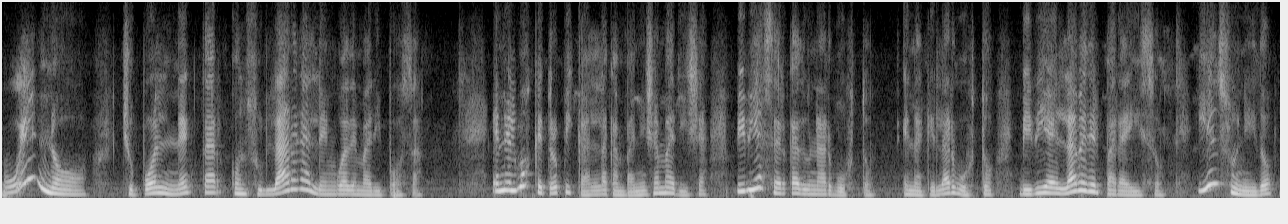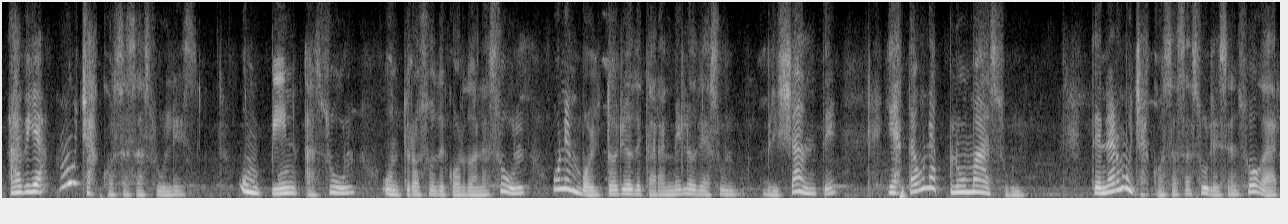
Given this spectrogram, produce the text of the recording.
bueno! Chupó el néctar con su larga lengua de mariposa. En el bosque tropical, la campanilla amarilla vivía cerca de un arbusto. En aquel arbusto vivía el ave del paraíso y en su nido había muchas cosas azules. Un pin azul, un trozo de cordón azul, un envoltorio de caramelo de azul brillante y hasta una pluma azul. Tener muchas cosas azules en su hogar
